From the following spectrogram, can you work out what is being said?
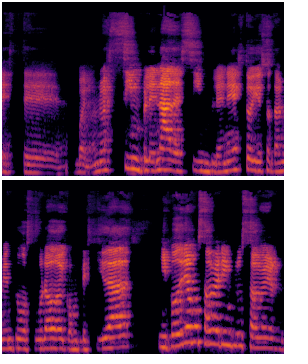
este, bueno, no es simple, nada es simple en esto y eso también tuvo su grado de complejidad y podríamos haber incluso haber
